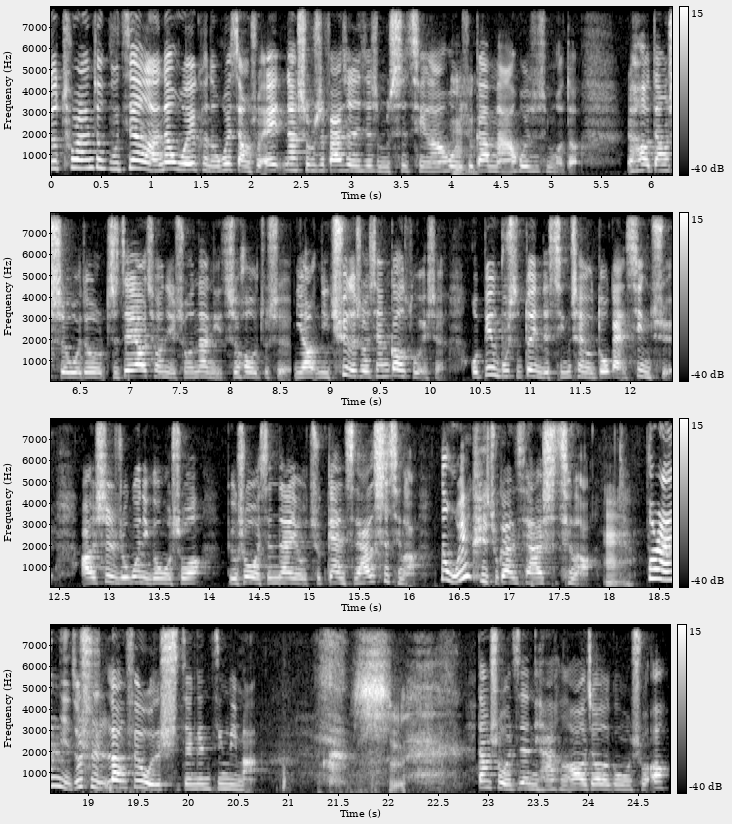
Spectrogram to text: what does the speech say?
就突然就不见了，那我也可能会想说，哎，那是不是发生了一些什么事情啊，或者去干嘛，或者是什么的。然后当时我就直接要求你说，那你之后就是你要你去的时候先告诉我一声。我并不是对你的行程有多感兴趣，而是如果你跟我说，比如说我现在有去干其他的事情了，那我也可以去干其他事情了。嗯，不然你就是浪费我的时间跟精力嘛。是。当时我记得你还很傲娇的跟我说，哦，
